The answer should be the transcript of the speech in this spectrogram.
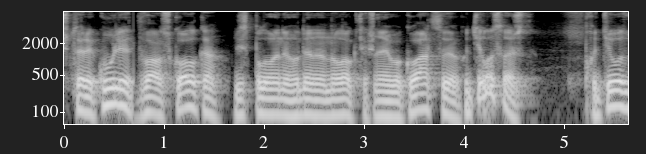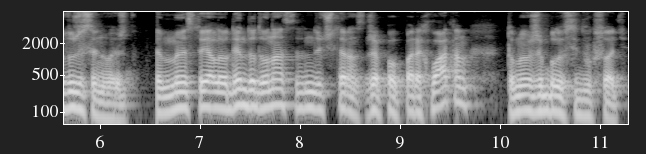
Чотири кулі, два осколка, дві з половиною години на локтях на евакуацію. Хотілося вижити. Хотілося дуже сильно вижити. Ми стояли один до 12, 1 до 14. Вже по перехватам, то ми вже були всі 200.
